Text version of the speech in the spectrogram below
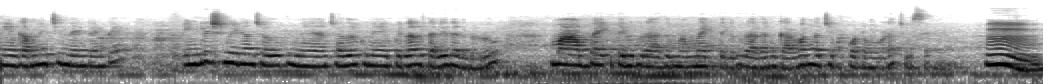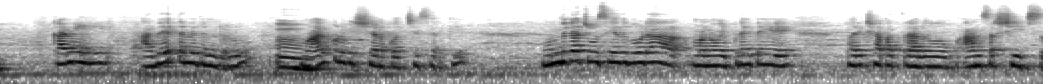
నేను గమనించింది ఏంటంటే ఇంగ్లీష్ మీడియం చదువుకునే చదువుకునే పిల్లల తల్లిదండ్రులు మా అబ్బాయికి తెలుగు రాదు మా అమ్మాయికి తెలుగు రాదు అని గర్వంగా చెప్పుకోవటం కూడా చూశాను. కానీ అదే తల్లిదండ్రులు. మార్కుల విషయానికి వచ్చేసరికి ముందుగా చూసేది కూడా మనం ఎప్పుడైతే పరీక్షా పత్రాలు ఆన్సర్ షీట్స్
